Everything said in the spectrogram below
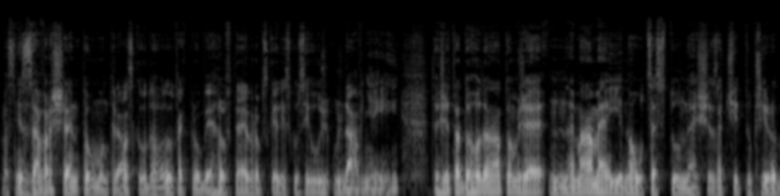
vlastně završen tou Montrealskou dohodou, tak proběhl v té evropské diskusi už, už dávněji. Takže ta dohoda na tom, že nemáme jinou cestu, než začít tu přírodu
